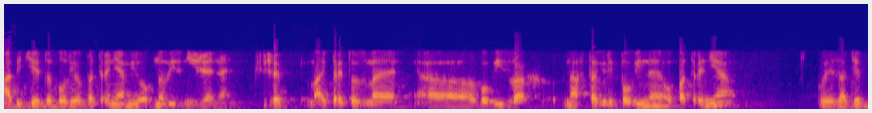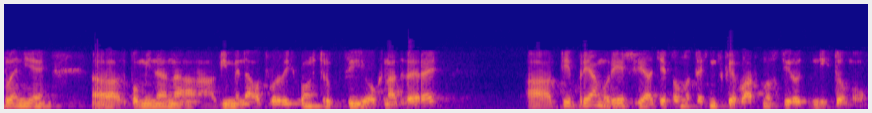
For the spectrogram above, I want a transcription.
aby tieto boli opatreniami obnovy znížené. Čiže aj preto sme vo výzvach nastavili povinné opatrenia, ako je zateplenie, spomínaná výmena otvorových konštrukcií, okna, dvere, a tie priamo riešia teplnotechnické vlastnosti rodinných domov.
